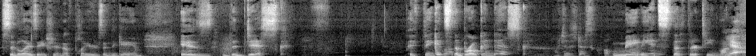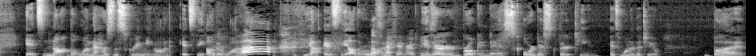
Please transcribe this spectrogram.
civilization of players in the game is the disc. I think it's the broken disc. Which is a little Maybe it's the 13 one. yeah. It's not the one that has the screaming on it. It's the other one. Ah, Yeah, it's the other one. that's my favorite. piece Either broken disc or disc 13. It's one of the two. But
